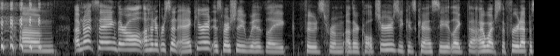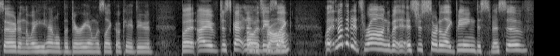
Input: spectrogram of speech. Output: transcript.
um, I'm not saying they're all 100% accurate, especially with like foods from other cultures. You could kind of see, like, the, I watched the fruit episode, and the way he handled the durian was like, Okay, dude. But I've just gotten Oh, into these, wrong? like, well, not that it's wrong, but it's just sort of like being dismissive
